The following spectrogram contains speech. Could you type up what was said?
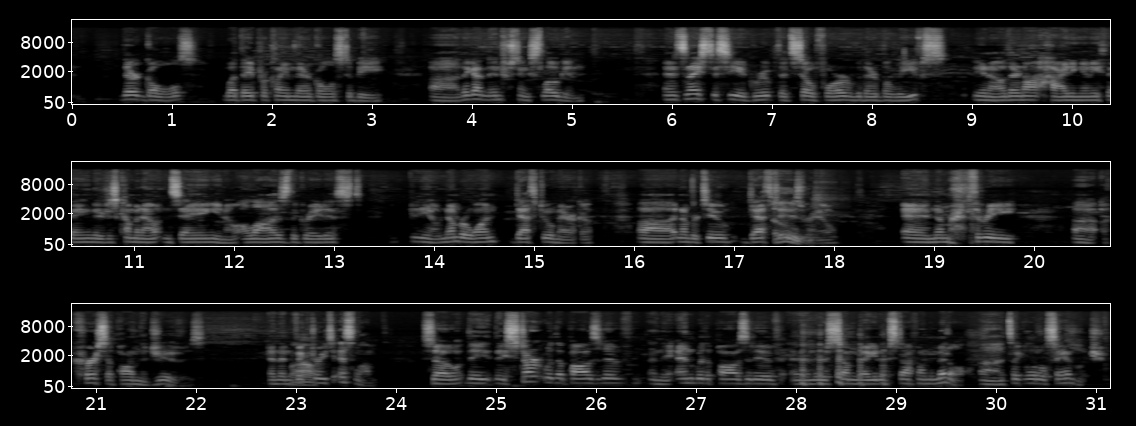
their goals, what they proclaim their goals to be, uh, they got an interesting slogan, and it's nice to see a group that's so forward with their beliefs. You know, they're not hiding anything. They're just coming out and saying, you know, Allah is the greatest. You know, number one, death to America. Uh, number two, death to Ooh. Israel. And number three, uh, a curse upon the Jews. And then Wow. victory to Islam. So they, they start with a positive and they end with a positive, and then there's some negative stuff on the middle. Uh, it's like a little sandwich.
